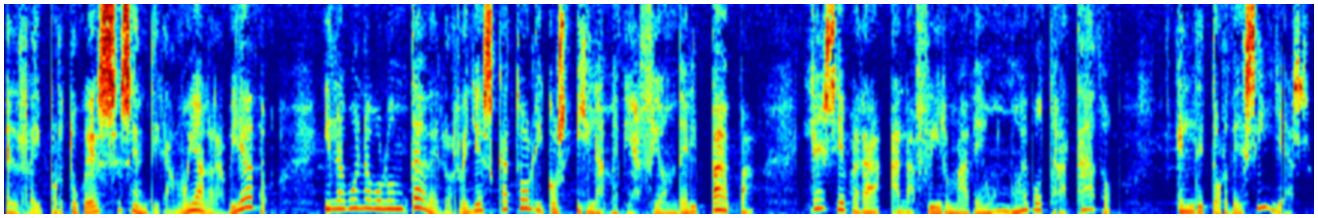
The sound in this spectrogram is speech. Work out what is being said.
El rey portugués se sentirá muy agraviado y la buena voluntad de los reyes católicos y la mediación del Papa les llevará a la firma de un nuevo tratado, el de Tordesillas,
